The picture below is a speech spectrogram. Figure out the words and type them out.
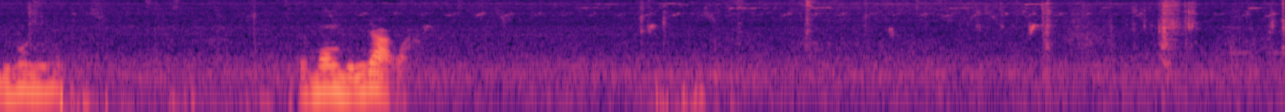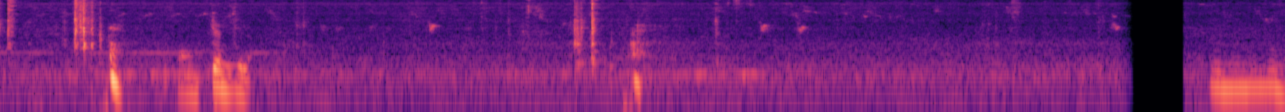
อยู่นู่นอยู่นู่นแต่มองเห็นยากว่ะ สองเส้นนี่แหละนู่นนู่นนู่น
